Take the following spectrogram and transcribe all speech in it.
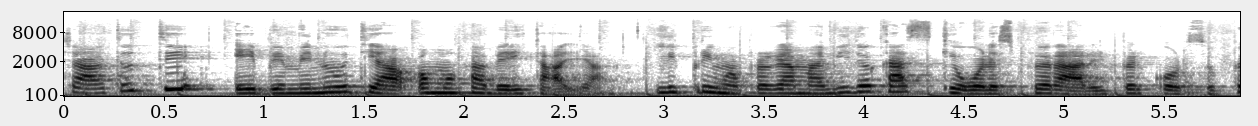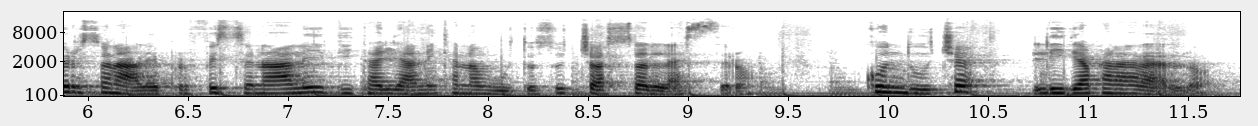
Ciao a tutti e benvenuti a Homo Faber Italia, il primo programma videocast che vuole esplorare il percorso personale e professionale di italiani che hanno avuto successo all'estero. Conduce Lidia Panarello.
